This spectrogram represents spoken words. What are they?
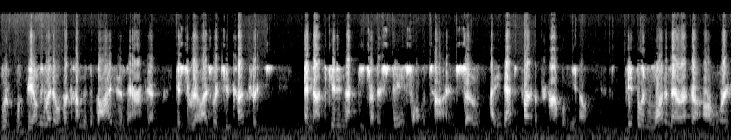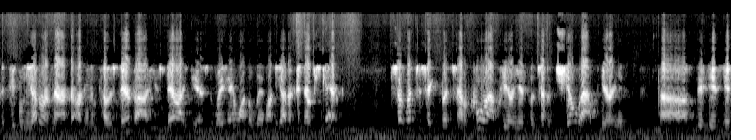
we're, we're, the only way to overcome the divide in America is to realize we're two countries and not to get in each other's face all the time. So I think that's part of the problem. You know, people in one America are worried that people in the other America are going to impose their ideas, the way they want to live on the other, and they're scared. so let's just say let's have a cool out period. Let's have a chill out period. Uh, if, if,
